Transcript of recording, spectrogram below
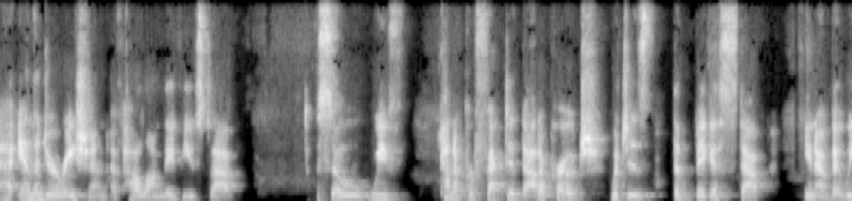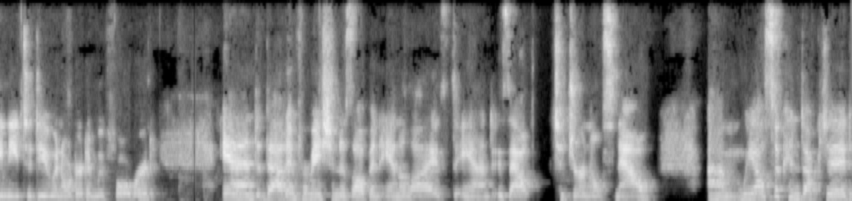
uh, and the duration of how long they've used that. So we've kind of perfected that approach, which is the biggest step you know that we need to do in order to move forward. And that information has all been analyzed and is out to journals now. Um, we also conducted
